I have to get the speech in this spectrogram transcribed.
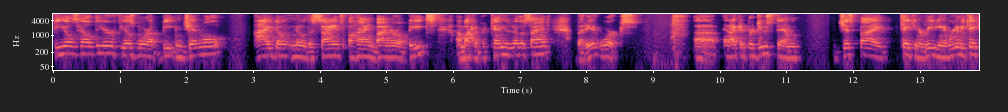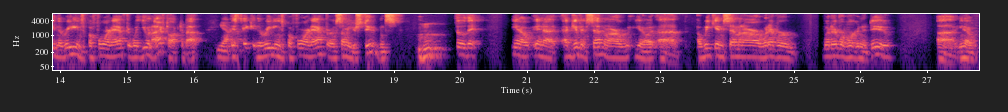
feels healthier, feels more upbeat in general. I don't know the science behind binaural beats. I'm not going to pretend to know the science, but it works. Uh, and I can produce them just by taking a reading. And we're going to be taking the readings before and after what you and I have talked about Yeah. is taking the readings before and after on some of your students Mhm. so that, you know, in a, a given seminar, you know, a, a weekend seminar or whatever, whatever we're going to do, uh, you know,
